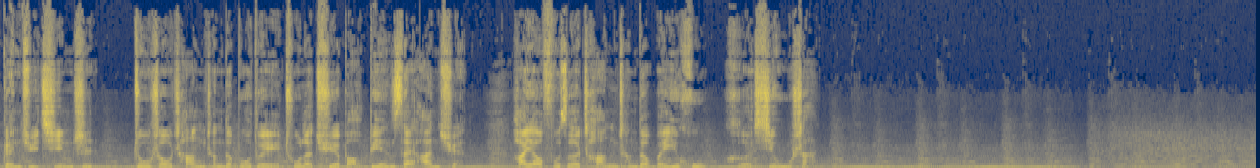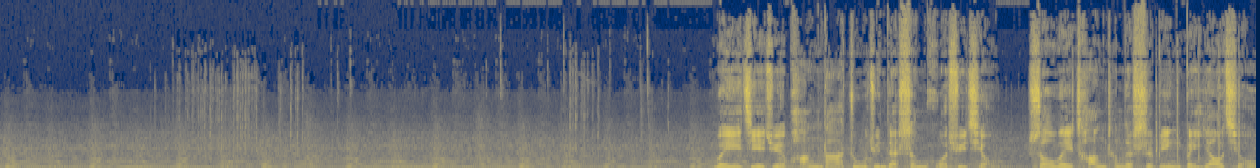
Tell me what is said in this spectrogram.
根据秦制，驻守长城的部队除了确保边塞安全，还要负责长城的维护和修缮。为解决庞大驻军的生活需求，守卫长城的士兵被要求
